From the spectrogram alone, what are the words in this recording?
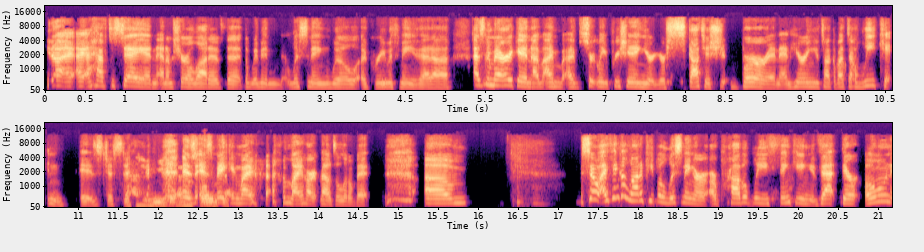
you know, I, I, have to say, and, and I'm sure a lot of the, the women listening will agree with me that uh, as an American, I'm, I'm, I'm certainly appreciating your your Scottish burr and, and hearing you talk about that wee kitten is just is, is making my my heart melt a little bit. Um, so I think a lot of people listening are, are probably thinking that their own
